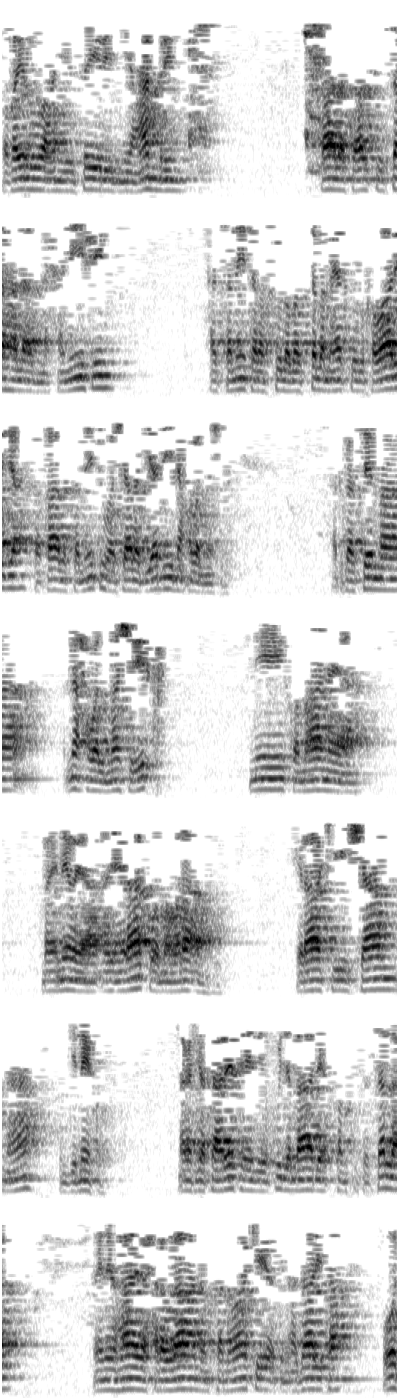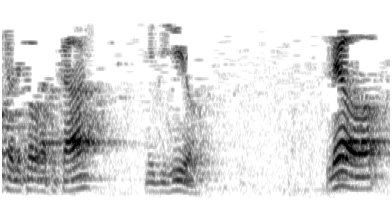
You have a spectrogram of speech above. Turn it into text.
وغيره عن يسير بن عمرو. قال سألت سهل بن حنيف هل سمعت رسول الله صلى الله عليه وسلم يذكر الخوارج؟ فقال سمعت وأشار بيدي نحو المشرق. Tukasema nahwa al-mashriq ni kwa maana ya maeneo ya al-Iraq wa mawaraa Iraki, Sham na kwingineko. Na katika tarehe iliyokuja baada ya Mtume sallam maeneo hayo ya Haraura na mfano wake akina Adharika wote walitoka katika miji hiyo. Leo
